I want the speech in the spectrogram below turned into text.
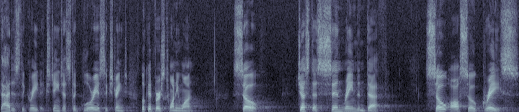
That is the great exchange. That's the glorious exchange. Look at verse 21. So, just as sin reigned in death, so also grace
